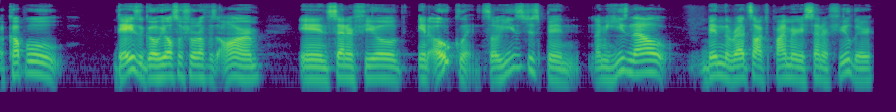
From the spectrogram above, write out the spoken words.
a couple days ago, he also showed off his arm in center field in Oakland. So he's just been, I mean, he's now been the Red Sox primary center fielder.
